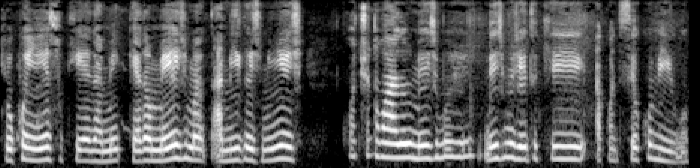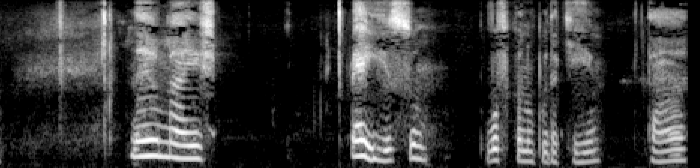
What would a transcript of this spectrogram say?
que eu conheço, que, que eram mesmo amigas minhas, continuaram do mesmo, mesmo jeito que aconteceu comigo. Né? Mas é isso. Vou ficando por aqui, tá?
